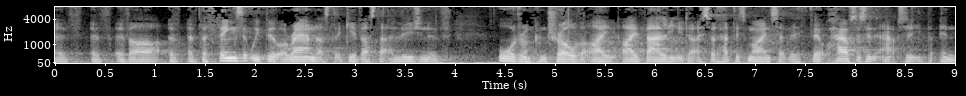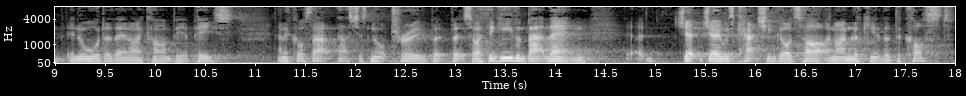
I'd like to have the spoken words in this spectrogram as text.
of, of, of our, of, of, the things that we built around us that give us that illusion of order and control that I, I valued. I sort of had this mindset that if the house isn't absolutely in, in order, then I can't be at peace. And of course that, that's just not true. But, but so I think even back then, uh, Joe was catching God's heart and I'm looking at the, the cost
